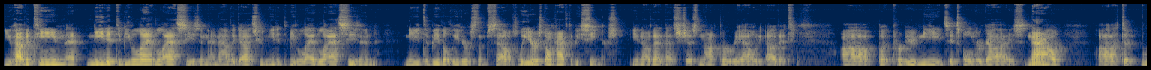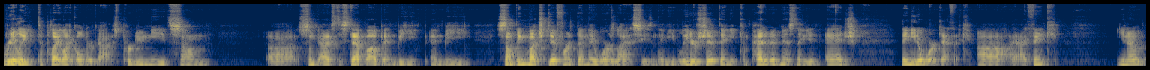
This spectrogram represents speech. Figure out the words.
you have a team that needed to be led last season, and now the guys who needed to be led last season need to be the leaders themselves. Leaders don't have to be seniors. You know, that that's just not the reality of it. Uh, but Purdue needs its older guys now uh, to really to play like older guys. Purdue needs some uh, some guys to step up and be and be something much different than they were last season. They need leadership. They need competitiveness. They need an edge. They need a work ethic. Uh, I, I think, you know,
